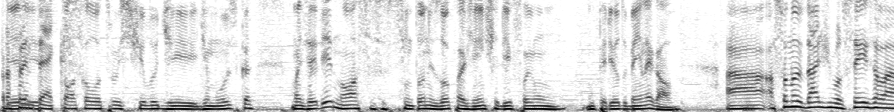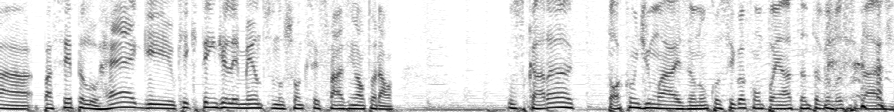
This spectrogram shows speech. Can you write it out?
Pra ele frentex. toca outro estilo de, de música. Mas ele, nossa, sintonizou com a gente ali. Foi um, um período bem legal. A, a sonoridade de vocês, ela passeia pelo reggae? O que que tem de elementos no som que vocês fazem autoral? Os caras tocam demais, eu não consigo acompanhar tanta velocidade.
